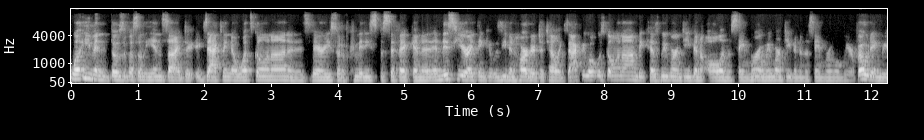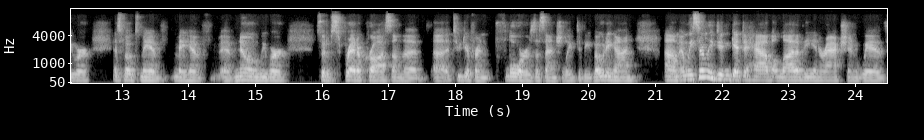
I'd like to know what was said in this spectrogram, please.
well, even those of us on the inside to exactly know what's going on. And it's very sort of committee specific. And, and this year, I think it was even harder to tell exactly what was going on because we weren't even all in the same room. We weren't even in the same room when we were voting. We were, as folks may have may have, have known, we were sort of spread across on the uh, two different floors essentially to be voting on. Um, and we certainly didn't get to have a lot of the interaction with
